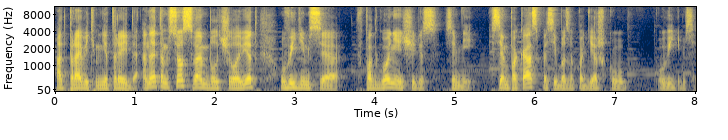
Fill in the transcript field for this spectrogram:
отправить мне трейды. А на этом все, с вами был Человек, увидимся в подгоне через 7 дней. Всем пока, спасибо за поддержку, увидимся.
